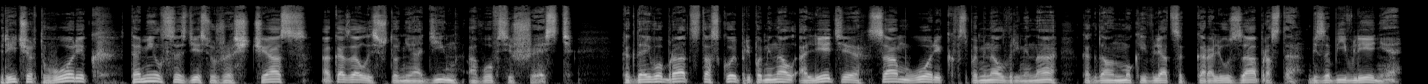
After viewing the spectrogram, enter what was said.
Ричард Уорик томился здесь уже с час, оказалось, что не один, а вовсе шесть — когда его брат с тоской припоминал о лете, сам Уорик вспоминал времена, когда он мог являться к королю запросто, без объявления,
